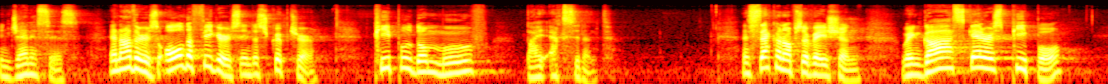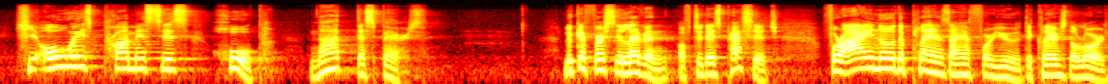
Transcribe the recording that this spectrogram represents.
in Genesis and others, all the figures in the scripture. People don't move by accident. And second observation when God scatters people, He always promises hope not despairs. Look at verse 11 of today's passage. For I know the plans I have for you, declares the Lord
